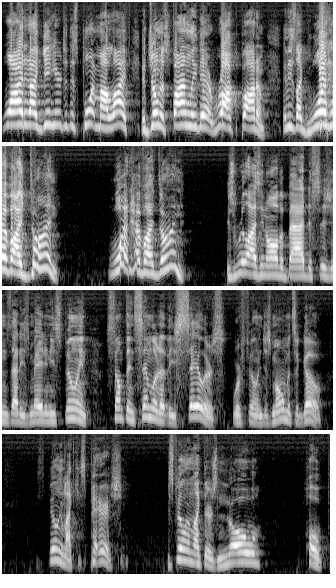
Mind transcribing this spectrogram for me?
Why did I get here to this point in my life? And Jonah's finally there, rock bottom. And he's like, What have I done? What have I done? He's realizing all the bad decisions that he's made, and he's feeling something similar that these sailors were feeling just moments ago. He's feeling like he's perishing. He's feeling like there's no hope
